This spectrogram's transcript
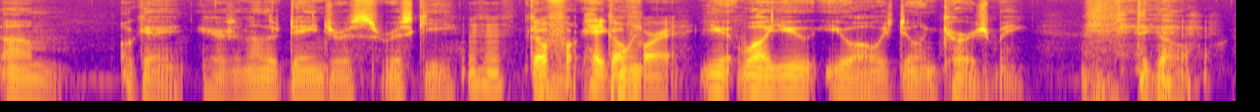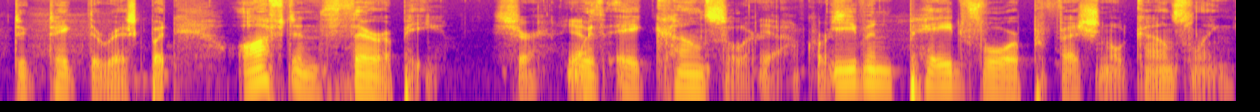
um, okay. Here's another dangerous, risky. Mhm. Go for- hey, go point. for it. You, well, you you always do encourage me to go to take the risk, but often therapy Sure. Yeah. with a counselor, Yeah, of course. even paid for professional counseling,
